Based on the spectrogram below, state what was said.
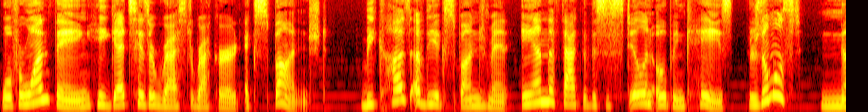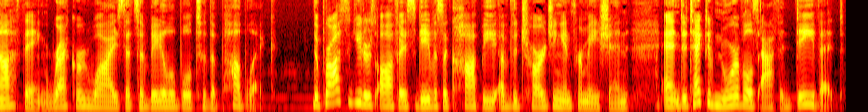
Well, for one thing, he gets his arrest record expunged. Because of the expungement and the fact that this is still an open case, there's almost nothing record wise that's available to the public. The prosecutor's office gave us a copy of the charging information and Detective Norville's affidavit.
